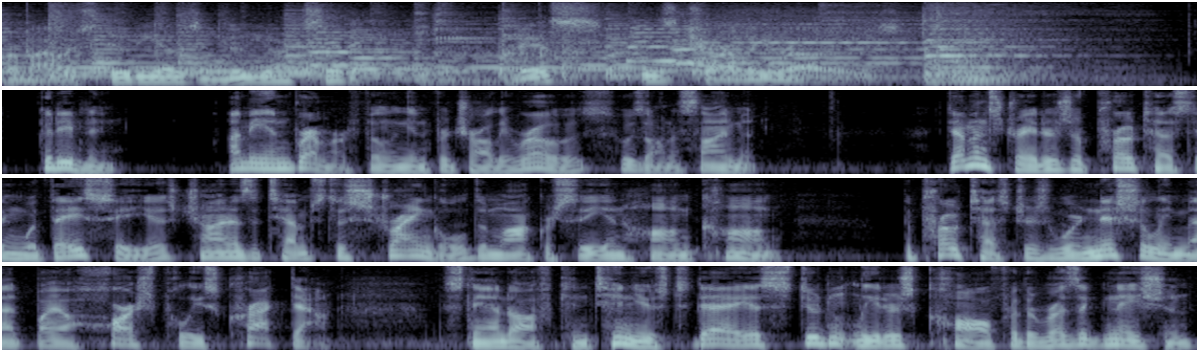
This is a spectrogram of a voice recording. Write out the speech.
studios in New York City, this is Charlie Rose. Good evening. I'm Ian Bremmer, filling in for Charlie Rose, who's on assignment. Demonstrators are protesting what they see as China's attempts to strangle democracy in Hong Kong. The protesters were initially met by a harsh police crackdown. The standoff continues today as student leaders call for the resignation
